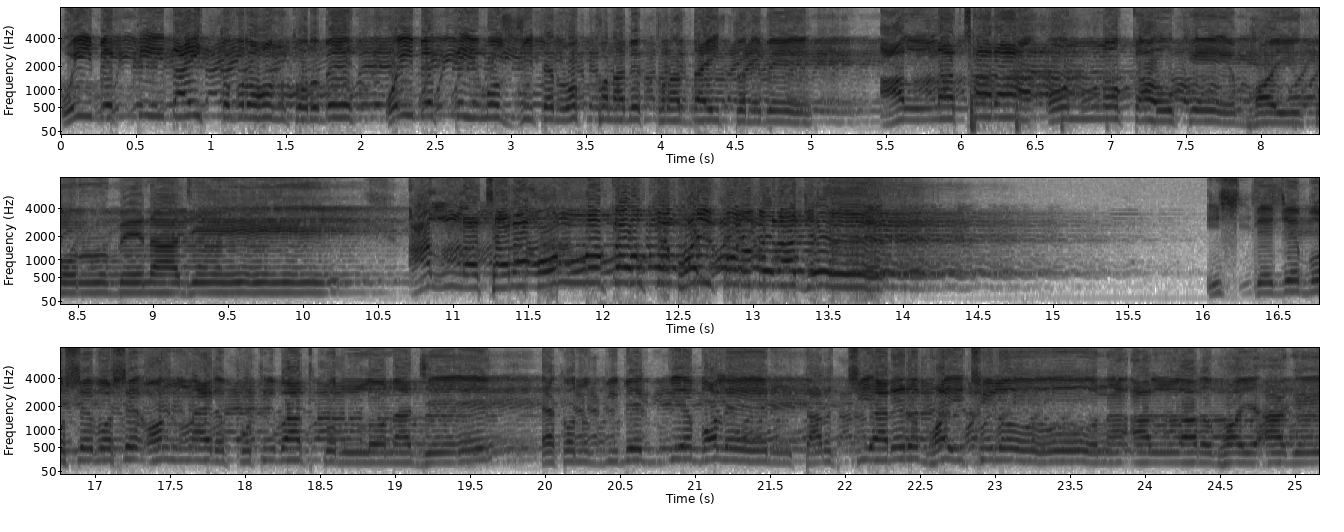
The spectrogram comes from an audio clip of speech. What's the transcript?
ওই ব্যক্তি দায়িত্ব গ্রহণ করবে, ওই ব্যক্তি মসজিদের রক্ষণাবেক্ষণের দায়িত্ব নেবে। আল্লাহ ছাড়া অন্য কাউকে ভয় করবে না যে। আল্লাহ ছাড়া অন্য কাউকে ভয় করবে না যে। স্টেজে বসে বসে অন্যায়ের প্রতিবাদ করল না যে, এখন বিবেক দিয়ে বলেন, তার চেয়ারের ভয় ছিল না আল্লাহর ভয় আগে।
